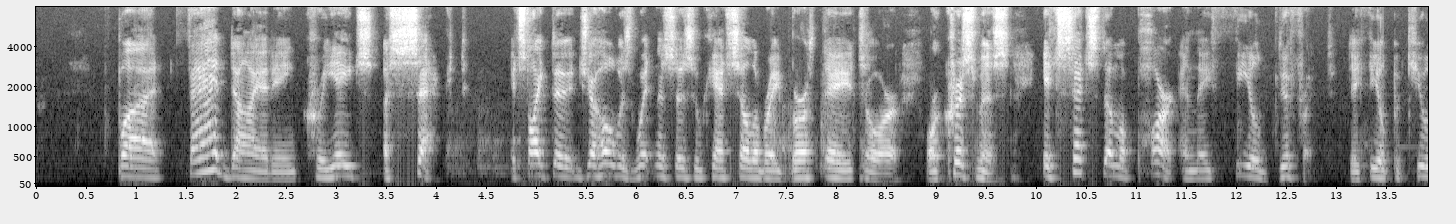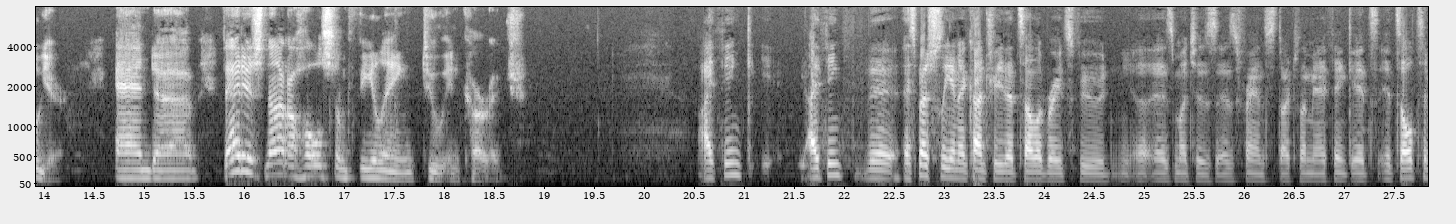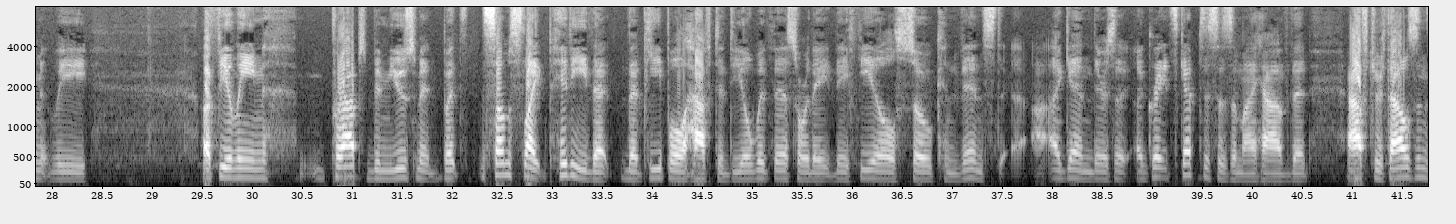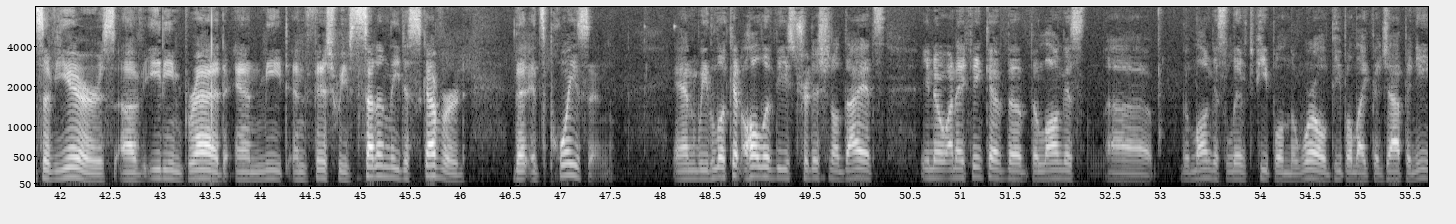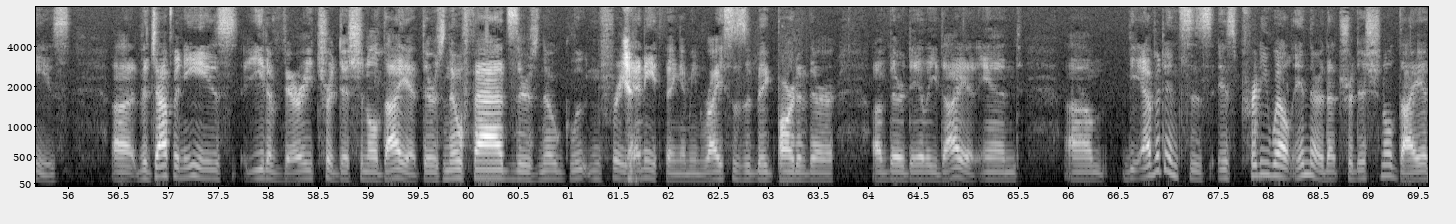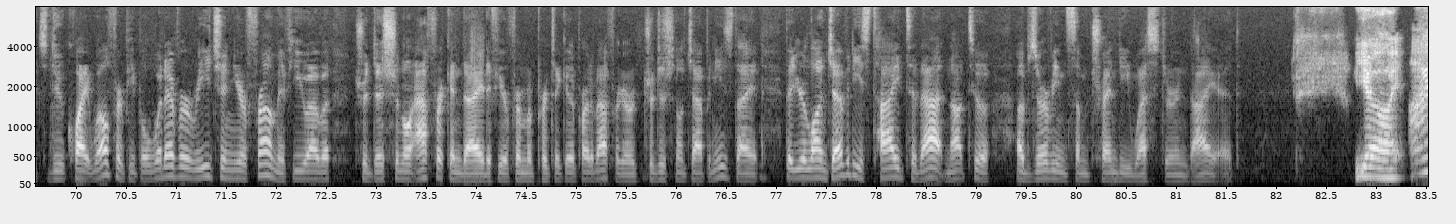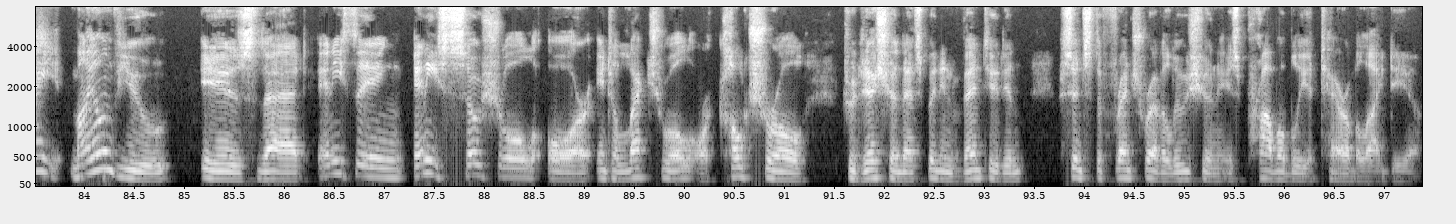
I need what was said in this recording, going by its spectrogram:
But fad dieting creates a sect. It's like the Jehovah's Witnesses who can't celebrate birthdays or, or Christmas. It sets them apart and they feel different. They feel peculiar. And uh, that is not a wholesome feeling to encourage. I think I think that, especially in a country that celebrates food uh, as much as, as France, Dr. Fleming, I think it's it's ultimately a feeling, perhaps bemusement, but some slight pity that, that people have to deal with this or they, they feel so convinced. Again, there's a, a great skepticism I have that after thousands of years of eating bread and meat and fish, we've suddenly discovered that it's poison. And we look at all of these traditional diets you know, and I think of the the longest uh, the longest lived people in the world, people like the Japanese. uh, the Japanese eat a very traditional diet. There's no fads. There's no gluten free Yeah. anything. I mean, rice is a big part of their of their daily diet, and um, the evidence is is pretty well in there that traditional diets do quite well for people, whatever region you're from. If you have a traditional African diet, if you're from a particular part of Africa, or traditional Japanese diet, that your longevity is tied to that, not to observing some trendy Western diet. Yeah, I, I my own view is that anything, any social or intellectual or cultural tradition that's been invented in since the French Revolution is probably a terrible idea,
